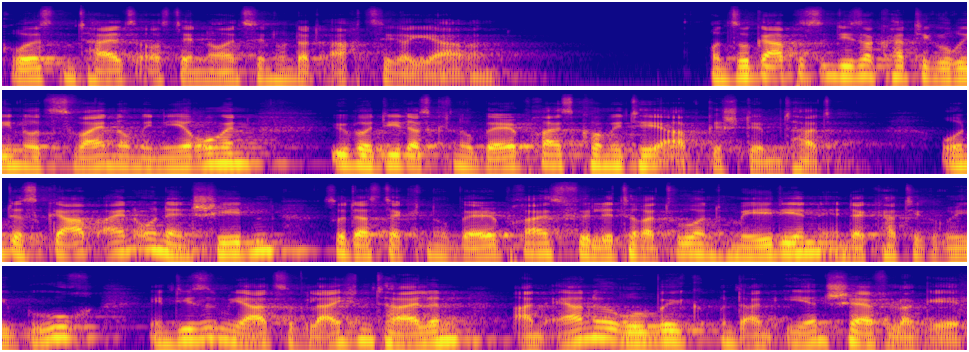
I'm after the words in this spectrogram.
größtenteils aus den 1980er Jahren. Und so gab es in dieser Kategorie nur zwei Nominierungen, über die das Knobelpreiskomitee abgestimmt hat. Und es gab ein Unentschieden, sodass der Knobelpreis für Literatur und Medien in der Kategorie Buch in diesem Jahr zu gleichen Teilen an Erne Rubik und an Ian Schäffler geht.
